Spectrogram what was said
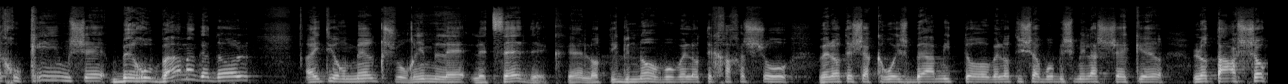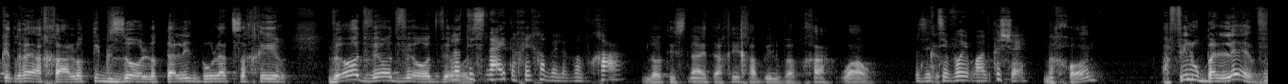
חוקים שברובם הגדול הייתי אומר, קשורים לצדק, כן? לא תגנובו ולא תכחשו ולא תשקרו איש בעמיתו ולא תשבו בשמיל השקר, לא תעשוק את רעך, לא תגזול, לא תלין פעולת שכיר, ועוד ועוד ועוד ועוד. לא תשנא את אחיך בלבבך. לא תשנא את אחיך בלבבך, וואו. זה ציווי מאוד קשה. נכון. אפילו בלב.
